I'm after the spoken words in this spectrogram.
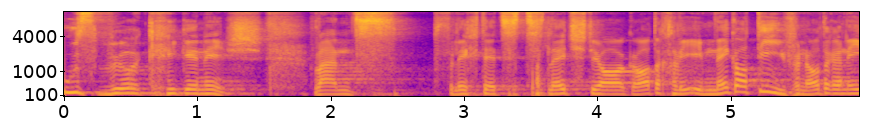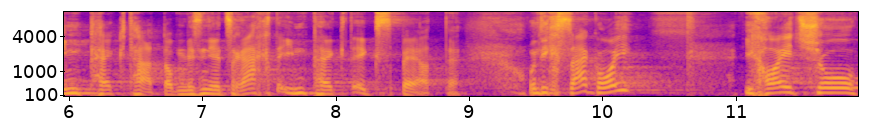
Auswirkungen ist, wenn es vielleicht jetzt das letzte Jahr gerade ein bisschen im Negativen oder einen Impact hat. Aber wir sind jetzt recht Impact-Experten. Und ich sage euch, ich habe jetzt schon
